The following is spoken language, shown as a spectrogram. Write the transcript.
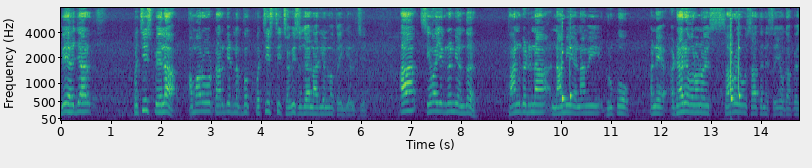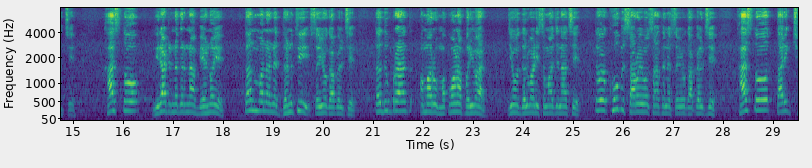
બે હજાર પચીસ પહેલાં અમારો ટાર્ગેટ લગભગ પચીસથી છવ્વીસ હજાર નારિયેલનો થઈ ગયેલ છે. આ સેવા યજ્ઞની અંદર થાનગઢના નામી અનામી ગ્રુપો અને અઢારે વર્ણોએ સારો એવો સાથ અને સહયોગ આપેલ છે. ખાસ તો વિરાટનગરના બહેનોએ તન, મન અને ધનથી સહયોગ આપેલ છે. તદુપરાંત અમારો મકવાણા પરિવાર, જેઓ દલવાડી સમાજના છે, તેઓએ ખૂબ સારો એવો સાથ અને સહયોગ આપેલ છે. ખાસ તો તારીખ છ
